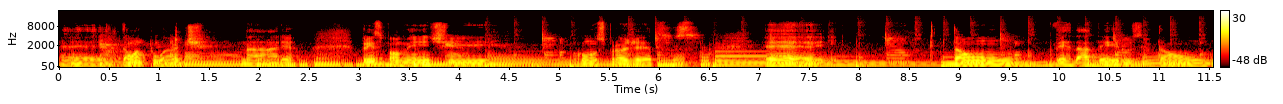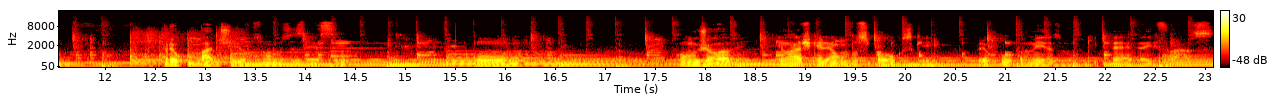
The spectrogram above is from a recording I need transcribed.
é, tão atuante na área, principalmente com os projetos é, tão verdadeiros e tão preocupativos, vamos dizer assim, com, com o jovem. Eu acho que ele é um dos poucos que preocupa mesmo, que pega e faz.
